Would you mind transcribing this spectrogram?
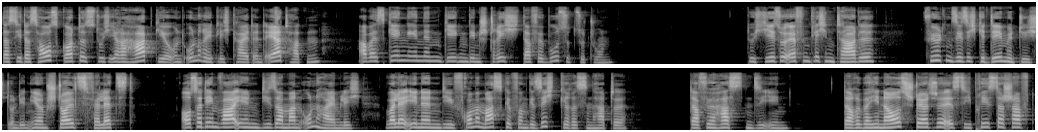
dass sie das Haus Gottes durch ihre Habgier und Unredlichkeit entehrt hatten, aber es ging ihnen gegen den Strich, dafür Buße zu tun. Durch Jesu öffentlichen Tadel fühlten sie sich gedemütigt und in ihrem Stolz verletzt. Außerdem war ihnen dieser Mann unheimlich, weil er ihnen die fromme Maske vom Gesicht gerissen hatte. Dafür hassten sie ihn. Darüber hinaus störte es die Priesterschaft,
